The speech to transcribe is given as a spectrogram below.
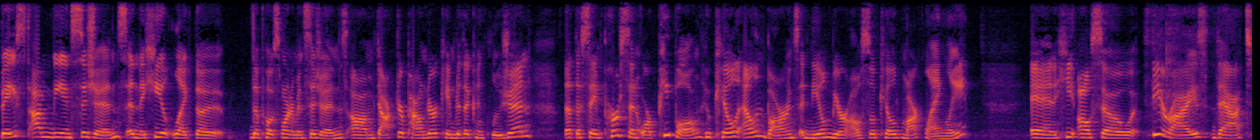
based on the incisions and the heel, like the the postmortem incisions, um, Dr. Pounder came to the conclusion that the same person or people who killed Alan Barnes and Neil Muir also killed Mark Langley. and he also theorized that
